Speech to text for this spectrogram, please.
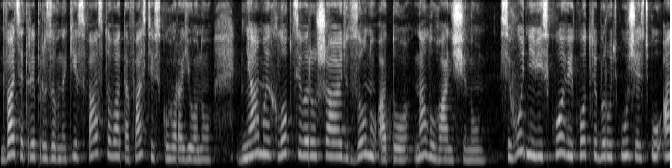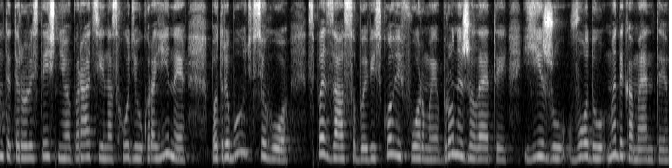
23 призовники з Фастова та Фастівського району. Днями хлопці вирушають в зону АТО на Луганщину. Сьогодні військові, котрі беруть участь у антитерористичній операції на сході України, потребують всього: спецзасоби, військові форми, бронежилети, їжу, воду, медикаменти.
